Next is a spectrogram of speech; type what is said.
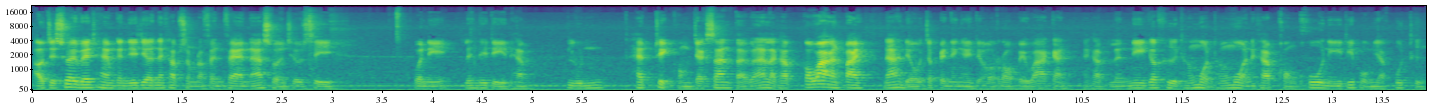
เอาจะช่วยเวสต์แฮมกันเยอะๆนะครับสำหรับแฟนๆนะส่วนเชลซีวันนี้เล่นได้ดีนะครับลุ้น แฮตทริกของแจ็กสันแต่ก็นั่นแหละครับ ก็ว่ากันไปนะเดี๋ยวจะเป็นยังไงเดี๋ยวรอไปว่ากันนะครับและนี่ก็คือทั้งหมดทั้งมวลนะครับของคู่นี้ที่ผมอยากพูดถึง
